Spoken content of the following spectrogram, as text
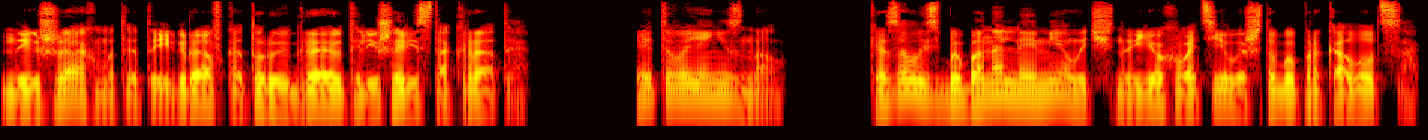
Да и шахмат — это игра, в которую играют лишь аристократы. Этого я не знал. Казалось бы, банальная мелочь, но ее хватило, чтобы проколоться.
